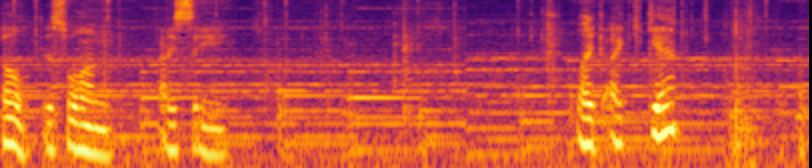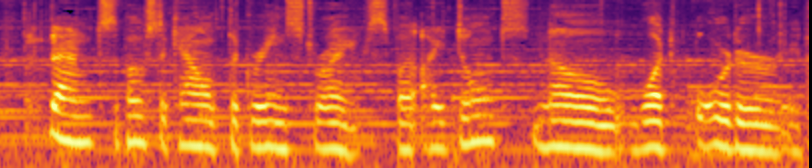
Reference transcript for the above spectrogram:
Oh, this one. I see. Like, I get that I'm supposed to count the green stripes, but I don't know what order it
